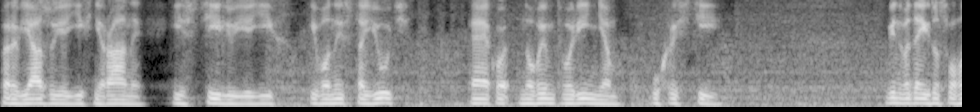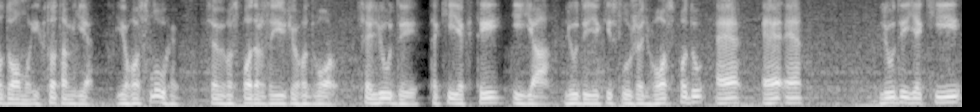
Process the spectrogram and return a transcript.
перев'язує їхні рани і зцілює їх, і вони стають еко новим творінням у Христі. Він веде їх до свого дому, і хто там є? Його слуги. Це господар заїжджого двору. Це люди, такі як ти і я. Люди, які служать Господу, е, е, е. Люди, які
